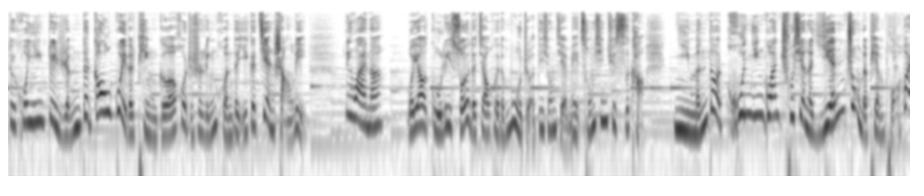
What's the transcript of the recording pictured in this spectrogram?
对婚姻、对人的高贵的品格，或者是灵魂的一个鉴赏力。另外呢？我要鼓励所有的教会的牧者弟兄姐妹重新去思考，你们的婚姻观出现了严重的偏颇。不是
